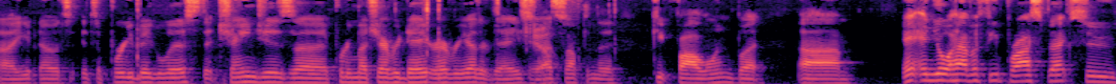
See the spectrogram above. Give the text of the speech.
uh, you know, it's it's a pretty big list that changes uh, pretty much every day or every other day. So yeah. that's something to keep following. But um, and, and, you'll have a few prospects who,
